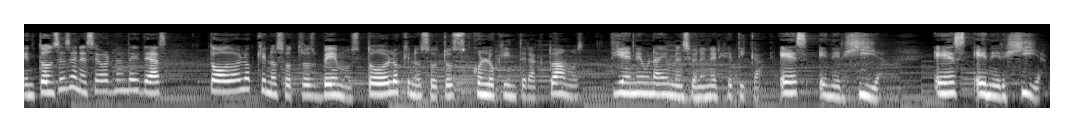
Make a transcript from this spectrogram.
Entonces, en ese orden de ideas, todo lo que nosotros vemos, todo lo que nosotros con lo que interactuamos, tiene una dimensión energética, es energía, es energía.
